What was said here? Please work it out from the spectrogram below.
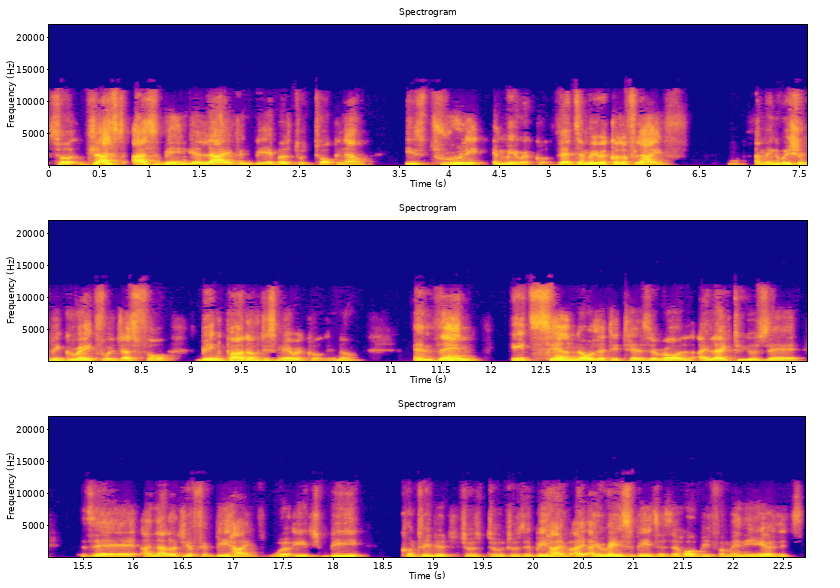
So just us being alive and be able to talk now is truly a miracle. That's a miracle of life. I mean, we should be grateful just for being part of this miracle, you know. And then each cell knows that it has a role. I like to use the, the analogy of a beehive, where each bee contributes to, to, to the beehive. I, I raise bees as a hobby for many years. It's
